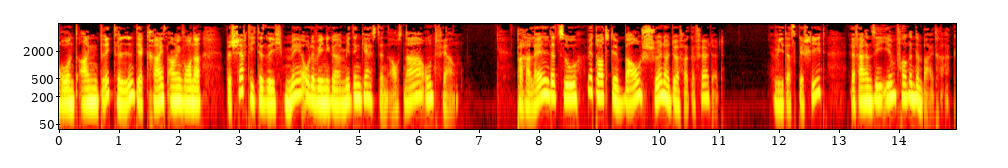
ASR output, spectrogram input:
Rund ein Drittel der Kreiseinwohner beschäftigte sich mehr oder weniger mit den Gästen aus nah und fern. Parallel dazu wird dort der Bau schöner Dörfer gefördert. Wie das geschieht, erfahren Sie im folgenden Beitrag.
